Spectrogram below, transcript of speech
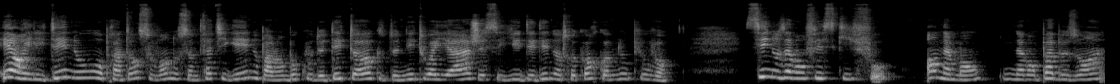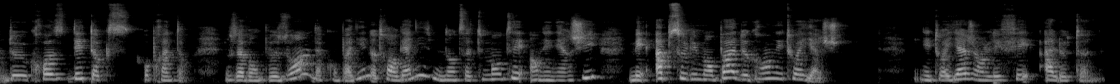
Et en réalité, nous, au printemps, souvent, nous sommes fatigués, nous parlons beaucoup de détox, de nettoyage, essayer d'aider notre corps comme nous pouvons. Si nous avons fait ce qu'il faut, en amont, nous n'avons pas besoin de grosses détox au printemps. Nous avons besoin d'accompagner notre organisme dans cette montée en énergie, mais absolument pas de grand nettoyage. Nettoyage, on les fait à l'automne.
